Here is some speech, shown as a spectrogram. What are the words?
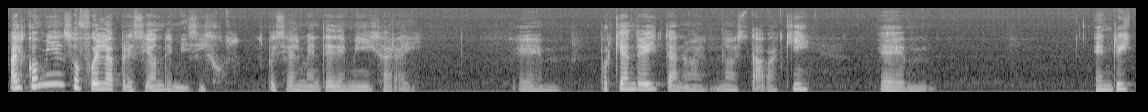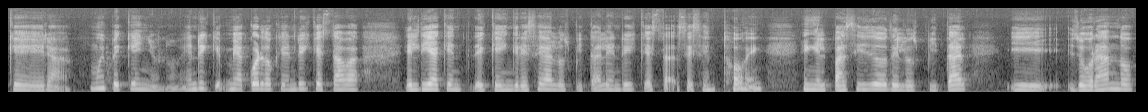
Al comienzo fue la presión de mis hijos, especialmente de mi hija Araí, em, porque Andreita no, no estaba aquí. Em, Enrique era muy pequeño, ¿no? Enrique, me acuerdo que Enrique estaba, el día que, que ingresé al hospital, Enrique se sentó en, en, el pasillo del hospital y llorando.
